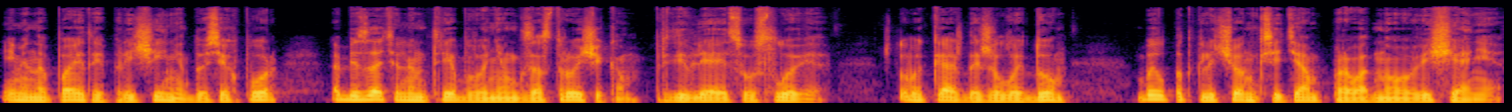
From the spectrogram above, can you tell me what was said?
Именно по этой причине до сих пор обязательным требованием к застройщикам предъявляется условие, чтобы каждый жилой дом был подключен к сетям проводного вещания.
